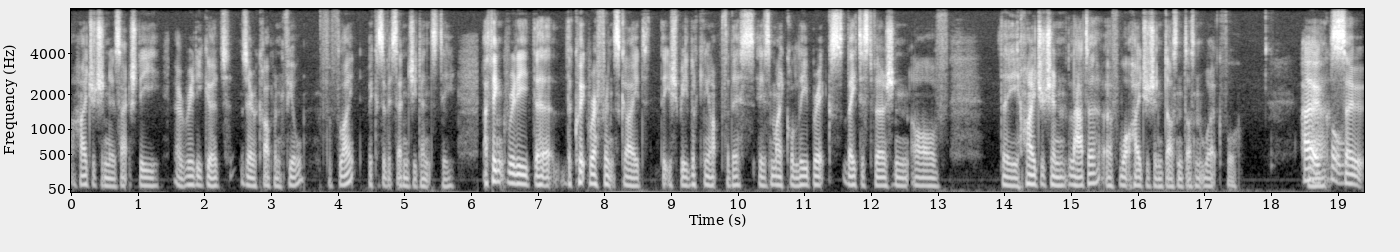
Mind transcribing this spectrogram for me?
hydrogen is actually a really good zero carbon fuel for flight because of its energy density. I think really the the quick reference guide that you should be looking up for this is Michael Liebreich's latest version of the hydrogen ladder of what hydrogen does and doesn't work for. Oh, Uh, cool. So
